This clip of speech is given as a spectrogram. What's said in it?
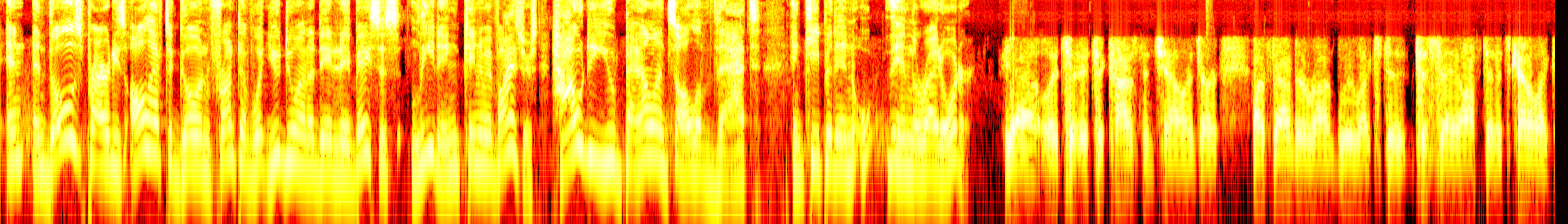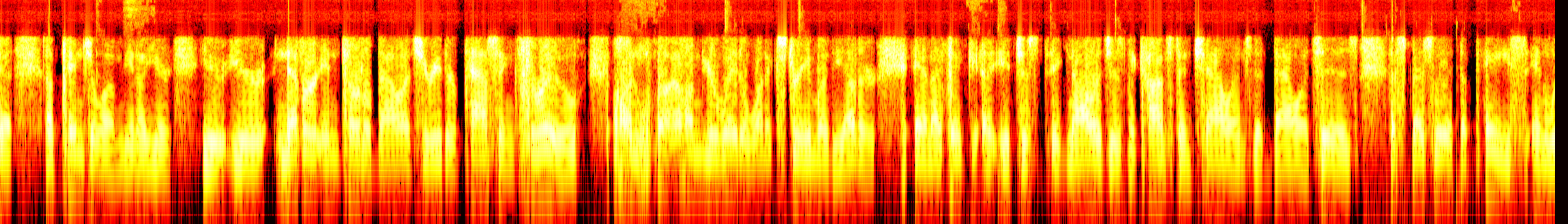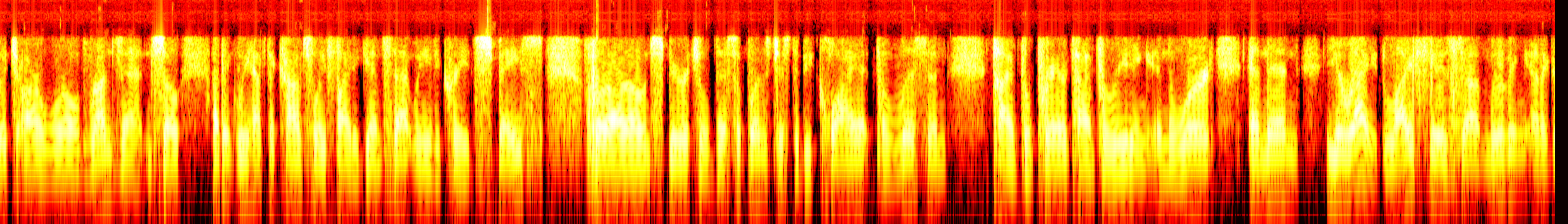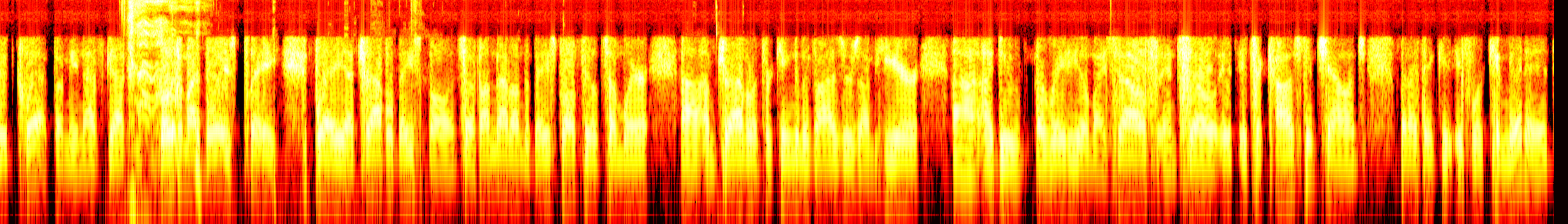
And and those priorities all have to go in front of what you do on a day-to-day basis leading kingdom advisors. How do you balance all of that and keep it in in the right order. Yeah, it's a it's a constant challenge. Our our founder Ron Blue likes to to say often it's kind of like a a pendulum. You know, you're you're you're never in total balance. You're either passing through on on your way to one extreme or the other. And I think uh, it just acknowledges the constant challenge that balance is, especially at the pace in which our world runs at. And so I think we have to constantly fight against that. We need to create space for our own spiritual disciplines, just to be quiet to listen, time for prayer, time for reading in the Word, and then you're right. Life is uh, moving at a good clip. I mean, I've got both of my boys play play uh, travel baseball, and so if I'm not on the baseball field somewhere, uh, I'm traveling for Kingdom Advisors. I'm here. Uh, I do a radio myself, and so it, it's a constant challenge. But I think if we're committed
